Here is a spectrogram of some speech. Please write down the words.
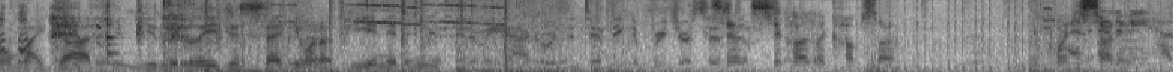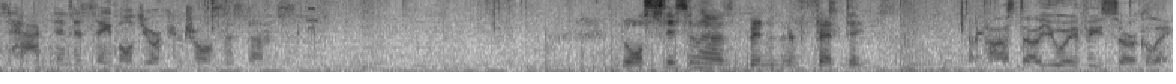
Oh my god, you literally just said you want to pee in it and you... Enemy hacker is attempting to breach our system. systems. stick like a cum star. Pointy An enemy has hacked and disabled your control systems. Your system has been infected. Hostile UAV circling.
